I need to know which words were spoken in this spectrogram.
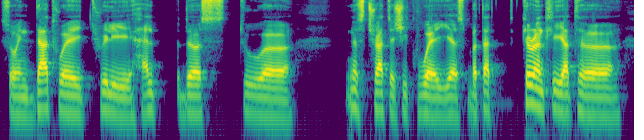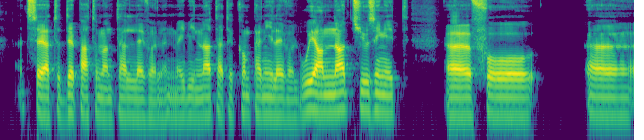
So in that way, it really helped us to, uh, in a strategic way, yes, but at, currently at a, I'd say at a departmental level and maybe not at a company level. We are not using it uh, for uh,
